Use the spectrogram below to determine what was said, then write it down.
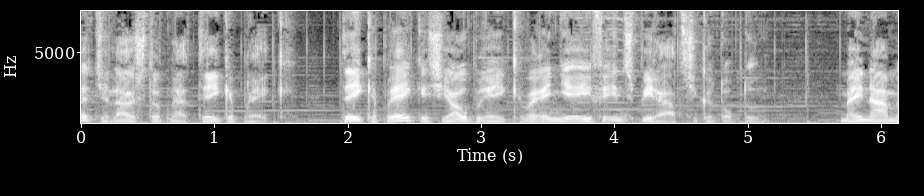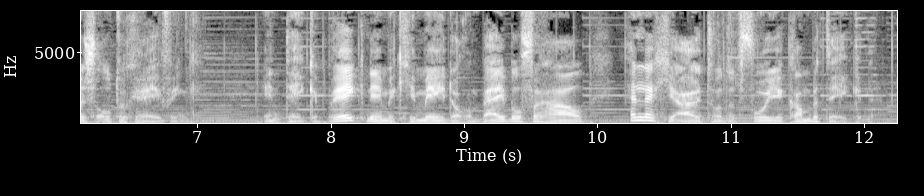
dat je luistert naar Tekenpreek. Tekenpreek is jouw preek waarin je even inspiratie kunt opdoen. Mijn naam is Otto Grevink. In Tekenpreek neem ik je mee door een Bijbelverhaal en leg je uit wat het voor je kan betekenen.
